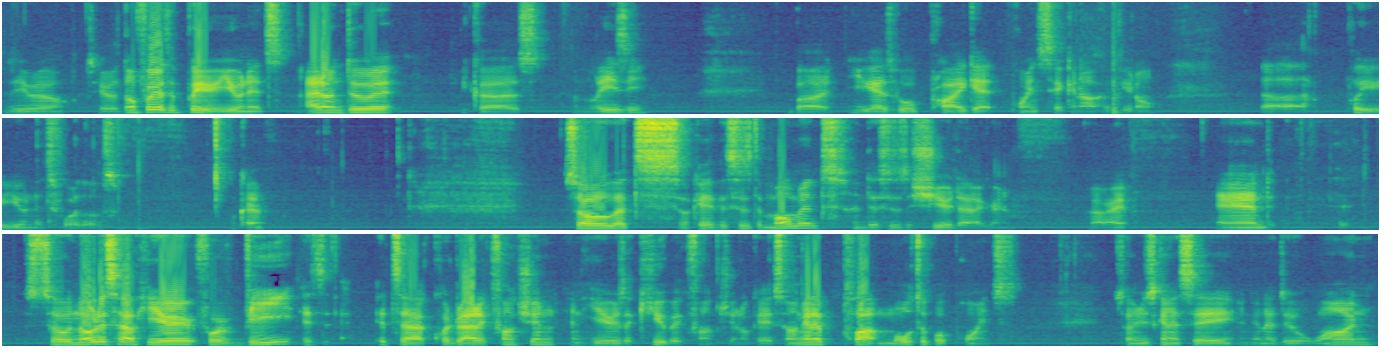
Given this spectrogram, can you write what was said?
zero, zero. Don't forget to put your units. I don't do it because I'm lazy, but you guys will probably get points taken off if you don't uh, put your units for those. Okay. So let's, okay, this is the moment and this is the shear diagram. All right. And so notice how here for v is it's a quadratic function and here's a cubic function. Okay, so I'm gonna plot multiple points. So I'm just gonna say I'm gonna do one,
